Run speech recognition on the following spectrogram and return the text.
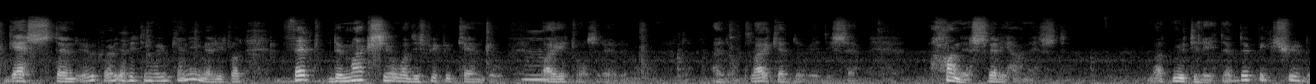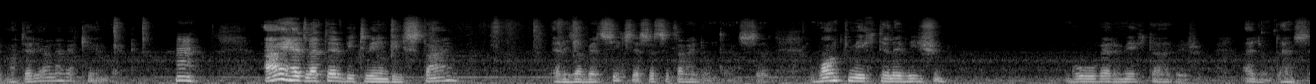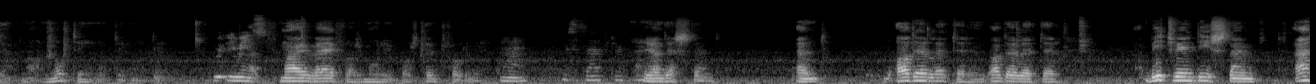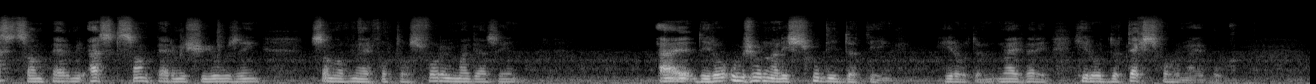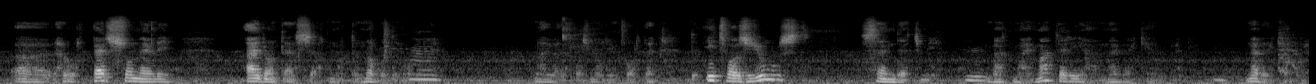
guest and everything what you can imagine. It was fed the maximum what these people can do. But it was really not. I don't like it the way this happened. Honest, very honest. But mutilated the picture, the material never came back. Hmm. I had letter between this time, Elizabeth VI, etc. I don't answer. Won't make television? Go over and make television. I don't answer. No, nothing, nothing, nothing. What You mean? My wife was more important for me. Mm. This is after. You understand? And other letter and other letter. Between this time, asked some permi- asked some permission using some of my photos for a magazine. I, the journalist who did the thing, he wrote a, my very, he wrote the text for my book. Uh, wrote personally, I don't answer, not nobody. Mm. My wife was more important. It was used, sent it me, Mm. but my material never came Never back.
